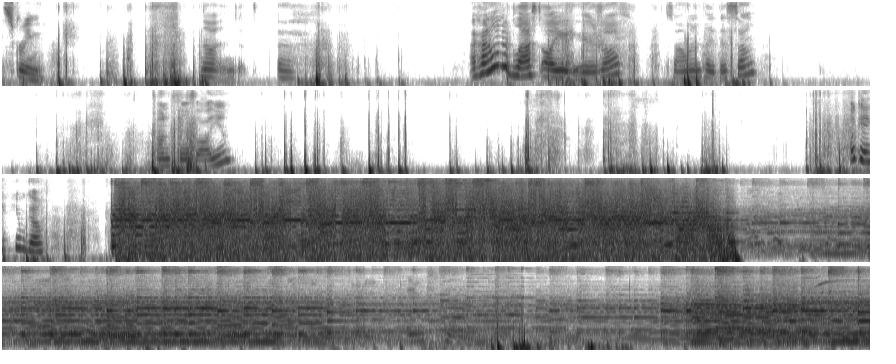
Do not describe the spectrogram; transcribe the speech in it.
scream. No, uh, I kind of want to blast all your ears off, so I'm gonna play this song on full volume. Okay, here we go.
